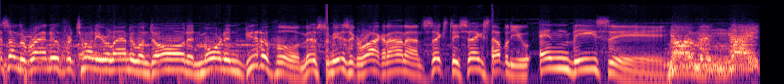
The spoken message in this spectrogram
That's something brand new for Tony Orlando and Dawn and Morning Beautiful. Mr. Music rocking on on 66 WNBC. Norm N. Nite.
